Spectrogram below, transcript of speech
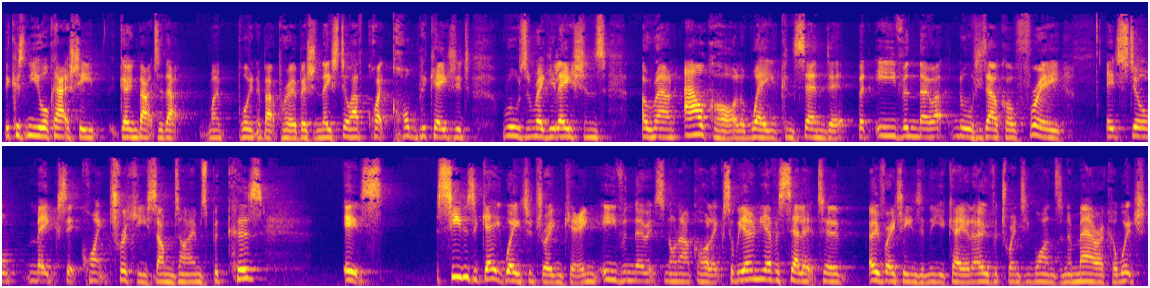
Because New York, actually, going back to that, my point about prohibition, they still have quite complicated rules and regulations around alcohol and where you can send it. But even though Noughty's alcohol free, it still makes it quite tricky sometimes because it's seen as a gateway to drinking, even though it's non alcoholic. So we only ever sell it to over 18s in the UK and over 21s in America, which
